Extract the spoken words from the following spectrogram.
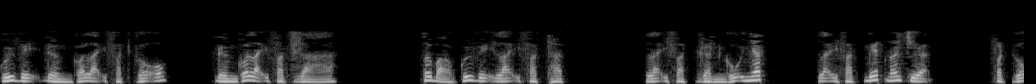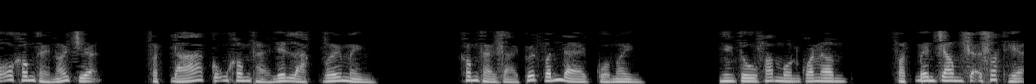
quý vị đừng có lại Phật gỗ, đừng có lại Phật giả. Tôi bảo quý vị lại Phật thật, lại Phật gần gũi nhất, lạy Phật biết nói chuyện. Phật gỗ không thể nói chuyện, Phật đá cũng không thể liên lạc với mình, không thể giải quyết vấn đề của mình. Nhưng tu pháp môn quan âm, Phật bên trong sẽ xuất hiện,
